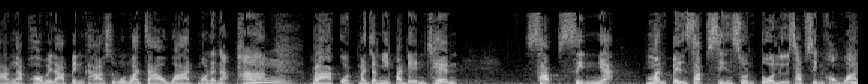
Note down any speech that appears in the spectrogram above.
ดังๆอะพอเวลาเป็นข่าวสมมติว่าเจ้าอาวาดมรณภาพอืมปรากฏมันจะมีประเด็นเช่น ทรัพย์สินเนี้ย มันเป็นทรัพย์สินส่วนตัวหรือทรัพย์สินของวัด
